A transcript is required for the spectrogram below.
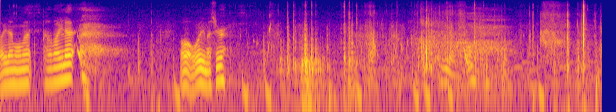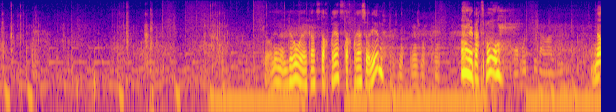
Travaille là, mon map. Travaille là. Oh oui, monsieur. Colin, le gros, euh, quand tu te reprends, tu te reprends solide. Je me reprends, je me reprends. On est parti pour. Non.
